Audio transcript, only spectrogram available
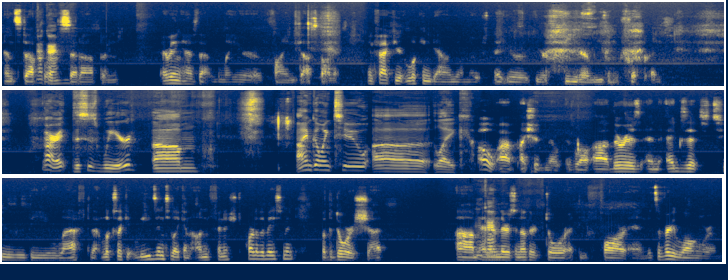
and stuff Okay. like set up, and everything has that layer of fine dust on it. In fact, you're looking down, you'll notice that your your feet are leaving footprints. All right, this is weird. Um, I'm going to uh like Oh, uh, I should note as well. Uh, there is an exit to the left that looks like it leads into like an unfinished part of the basement, but the door is shut. Um, And then there's another door at the far end. It's a very long room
